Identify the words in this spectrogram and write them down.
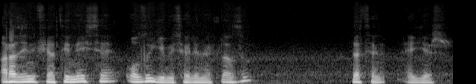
arazinin fiyatı neyse olduğu gibi söylemek lazım. Zaten eğer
